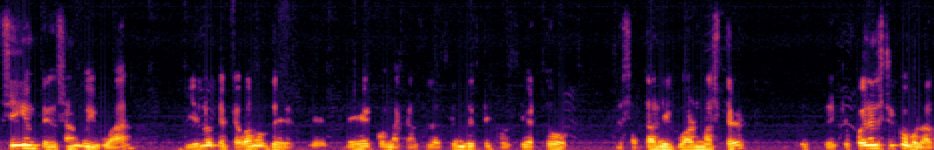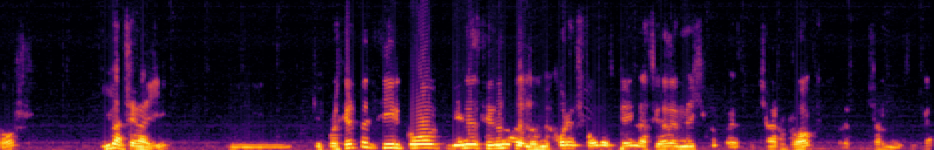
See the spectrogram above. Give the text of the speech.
siguen pensando igual, y es lo que acabamos de, ver con la cancelación de este concierto de Satanic War Master, este, que fue en el Circo Volador, iba a ser ahí, y que por cierto el circo viene a ser uno de los mejores foros que hay en la Ciudad de México para escuchar rock, para escuchar música.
